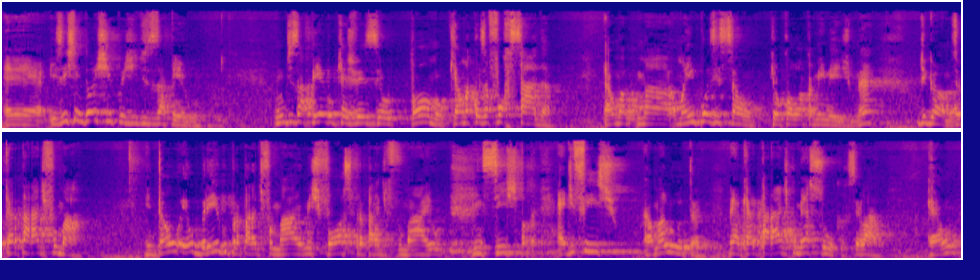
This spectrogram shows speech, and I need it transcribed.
É, existem dois tipos de desapego. Um desapego que às vezes eu tomo, que é uma coisa forçada, é uma, uma, uma imposição que eu coloco a mim mesmo, né? Digamos, eu quero parar de fumar. Então eu brigo para parar de fumar, eu me esforço para parar de fumar, eu insisto. Pra... É difícil, é uma luta. Né? Eu quero parar de comer açúcar, sei lá. É um,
